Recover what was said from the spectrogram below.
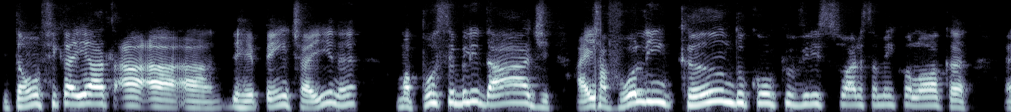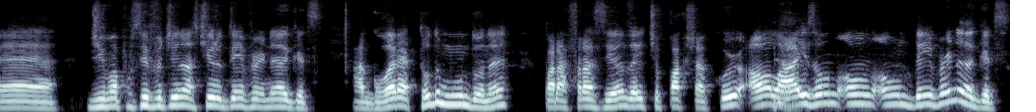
Então fica aí a, a, a, de repente aí, né, uma possibilidade. Aí já vou linkando com o que o Vinícius Soares também coloca é, de uma possível dinastia do Denver Nuggets. Agora é todo mundo, né? Parafraseando aí Tupac Shakur, all é. eyes on, on, on Denver Nuggets.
